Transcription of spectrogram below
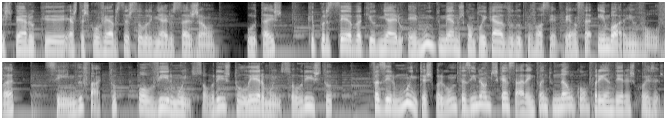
espero que estas conversas sobre dinheiro sejam úteis, que perceba que o dinheiro é muito menos complicado do que você pensa, embora envolva, sim, de facto, ouvir muito sobre isto, ler muito sobre isto, fazer muitas perguntas e não descansar enquanto não compreender as coisas.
